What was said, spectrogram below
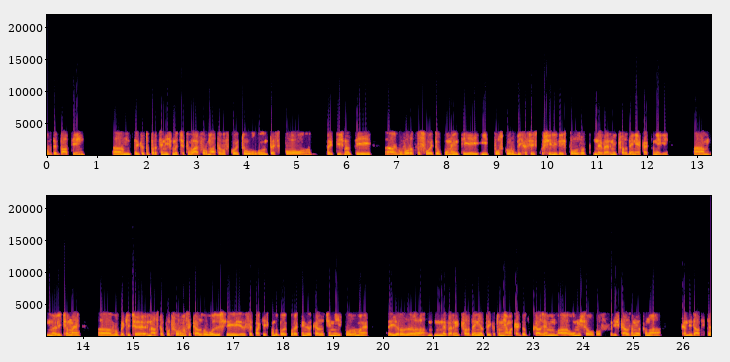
в дебати, тъй като преценихме, че това е формата, в който те са по-притиснати, говорят със своите опоненти и по-скоро биха се изкушили да използват неверни твърдения, както ние ги наричаме. въпреки, че нашата платформа се казва Лъжеш ли, все пак искам да бъда коректен и да кажа, че ние използваме израза неверни твърдения, тъй като няма как да докажем а, умисъл в изказванията на кандидатите.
